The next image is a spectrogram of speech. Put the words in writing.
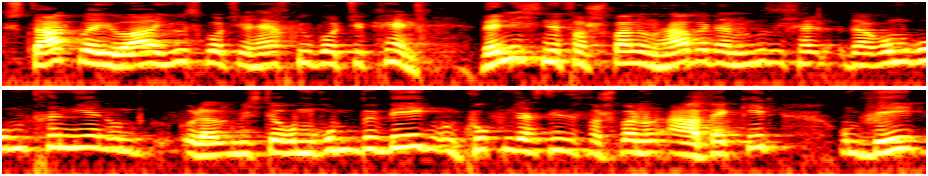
Start where you are, use what you have, do what you can. Wenn ich eine Verspannung habe, dann muss ich halt darum rumtrainieren und, oder mich darum rumbewegen und gucken, dass diese Verspannung A weggeht und B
